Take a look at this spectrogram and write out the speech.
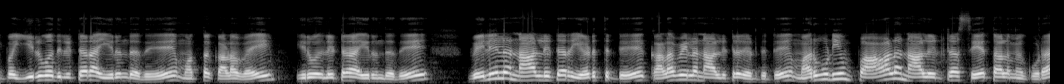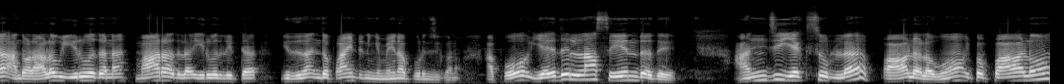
இப்போ இருபது லிட்டராக இருந்தது மொத்த கலவை இருபது லிட்டராக இருந்தது. வெளியில் நாலு லிட்டர் எடுத்துட்டு கலவையில் நாலு லிட்டர் எடுத்துட்டு மறுபடியும் பாலை நாலு லிட்டர் சேர்த்தாலுமே கூட அதோட அளவு இருபது தானே? மாறாதுல இருபது லிட்டர். இதுதான் இந்த பாயிண்ட் நீங்கள் மெயினாக புரிஞ்சுக்கணும். அப்போது எதெல்லாம் சேர்ந்தது? அஞ்சு எக்ஸ் உள்ள பால் அளவும் இப்போ பாலும்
